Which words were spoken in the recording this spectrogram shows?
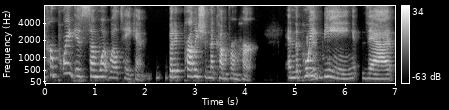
her point is somewhat well taken but it probably shouldn't have come from her and the point mm-hmm. being that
